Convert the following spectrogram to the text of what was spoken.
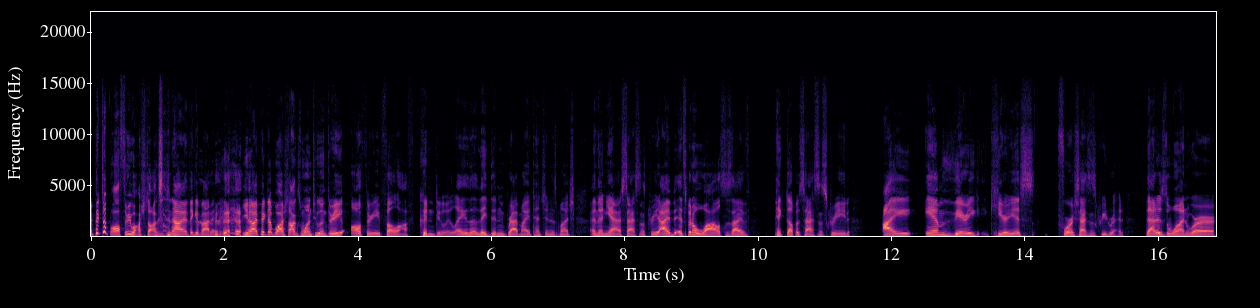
I picked up all three Watch Dogs. now I think about it, you know, I picked up Watch Dogs one, two, and three. All three fell off. Couldn't do it. Like they didn't grab my attention as much. And then yeah, Assassin's Creed. I it's been a while since I've picked up Assassin's Creed. I am very curious for Assassin's Creed Red. That is the one where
